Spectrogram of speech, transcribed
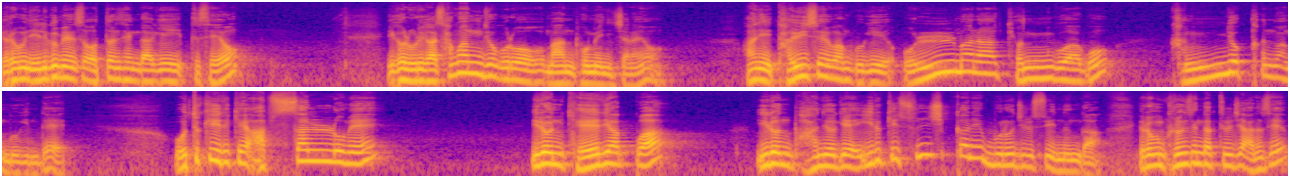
여러분 읽으면서 어떤 생각이 드세요? 이걸 우리가 상황적으로만 보면 있잖아요. 아니 다윗의 왕국이 얼마나 견고하고 강력한 왕국인데 어떻게 이렇게 압살롬의 이런 계략과 이런 반역에 이렇게 순식간에 무너질 수 있는가? 여러분 그런 생각 들지 않으세요?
